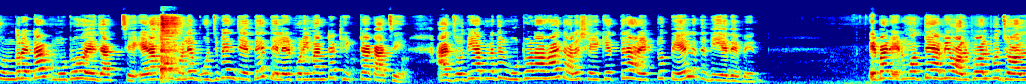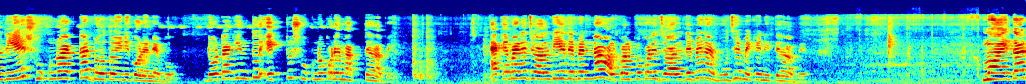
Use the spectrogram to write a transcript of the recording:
সুন্দর এটা মুঠো হয়ে যাচ্ছে। এরকম হলে বুঝবেন যে এতে তেলের পরিমাণটা ঠিকঠাক আছে। আর যদি আপনাদের মুঠো না হয়, তাহলে সেই ক্ষেত্রে আরেকটু তেল এতে দিয়ে দেবেন। এবার এর মধ্যে আমি অল্প অল্প জল দিয়ে শুকনো একটা ডো তৈরি করে নেব। ডোটা কিন্তু একটু শুকনো করে মাখতে হবে। একেবারে জল দিয়ে দেবেন না, অল্প অল্প করে জল দেবেন আর বুঝে মেখে নিতে হবে। ময়দার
